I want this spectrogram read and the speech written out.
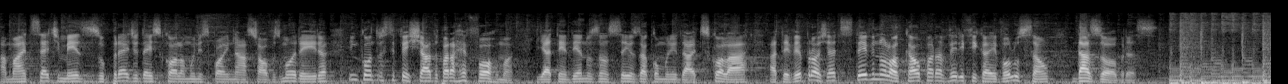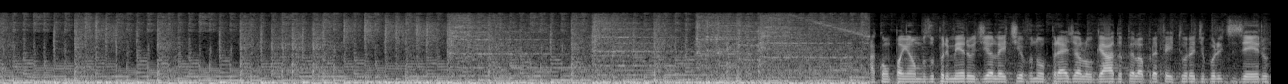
Há mais de sete meses, o prédio da Escola Municipal Inácio Alves Moreira encontra-se fechado para reforma e, atendendo os anseios da comunidade escolar, a TV Projeto esteve no local para verificar a evolução das obras. Acompanhamos o primeiro dia letivo no prédio alugado pela Prefeitura de Buritizeiro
